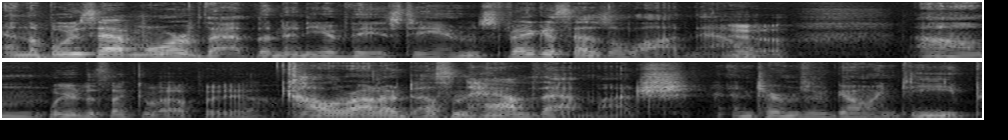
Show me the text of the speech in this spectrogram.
And the Blues have more of that than any of these teams. Vegas has a lot now. Yeah. Um, Weird to think about, but yeah. Colorado doesn't have that much in terms of going deep.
